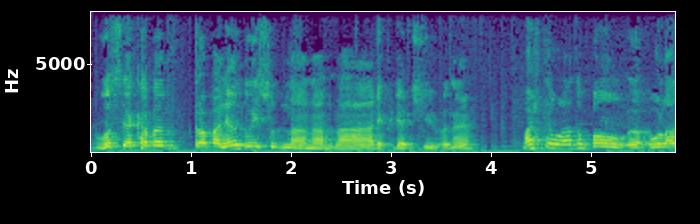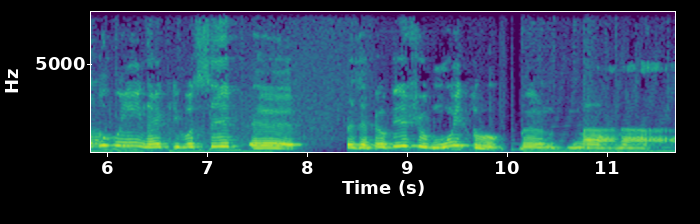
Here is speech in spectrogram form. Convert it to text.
você acaba trabalhando isso na, na, na, área criativa, né? Mas tem um lado bom, o lado ruim, né? Que você, é, por exemplo, eu vejo muito na, na,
